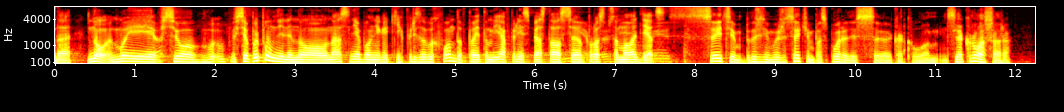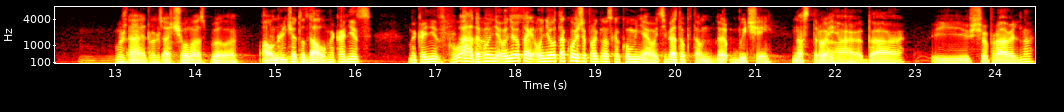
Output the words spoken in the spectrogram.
Да. Ну, мы все, все выполнили, но у нас не было никаких призовых фондов, поэтому я, в принципе, остался просто молодец. Мы С этим, подожди, мы же с этим поспорили, с, э, как его, с Якрошара. Мы А, прогноз. что у нас было? А он Наконец- что-то дал? Наконец, наконец года. А, так у, него, у, него, у него такой же прогноз, как у меня. У тебя только там э, бычий настрой. А, да, и все правильно.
